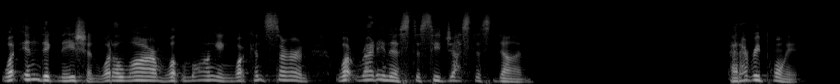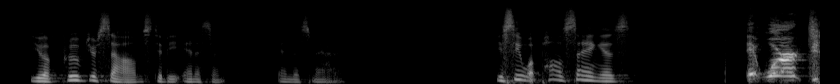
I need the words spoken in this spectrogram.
what indignation, what alarm, what longing, what concern, what readiness to see justice done. At every point, you have proved yourselves to be innocent in this matter. You see, what Paul's saying is, it worked.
